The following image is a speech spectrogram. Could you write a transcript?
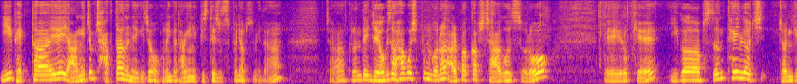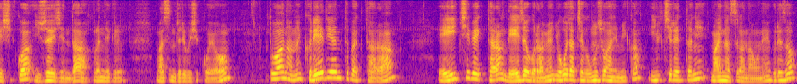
이 벡터의 양이 좀 작다는 얘기죠. 그러니까 당연히 비슷해질 수뿐이 없습니다. 자, 그런데 이제 여기서 하고 싶은 거는 알파 값이 작을수록 예, 이렇게 이 값은 테일러 전개식과 유사해진다. 그런 얘기를 말씀드리고 싶고요. 또 하나는 그레디언트 벡터랑 H 벡터랑 내적을 하면 요거 자체가 음수 아닙니까? 일치했더니 마이너스가 나오네. 그래서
